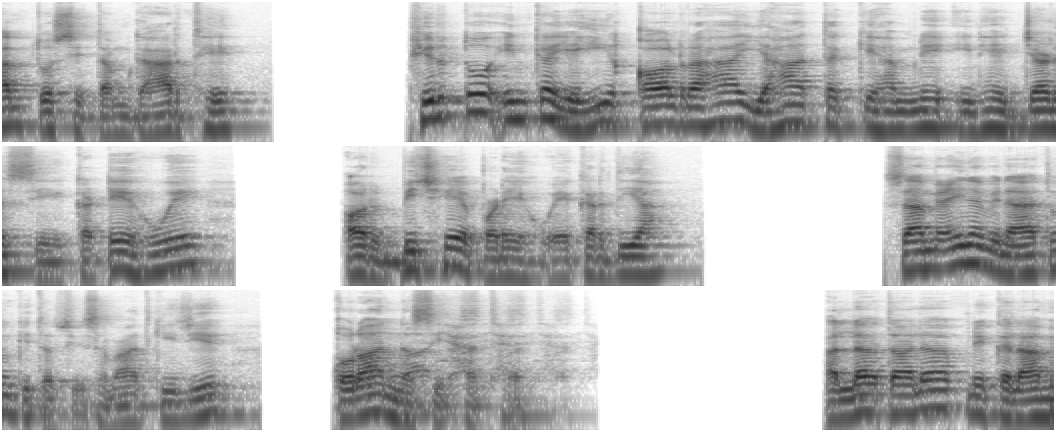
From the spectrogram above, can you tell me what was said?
ہم تو ستمگار تھے۔ پھر تو ان کا یہی قول رہا، یہاں تک کہ ہم نے انہیں جڑ سے کٹے ہوئے اور بچھے پڑے ہوئے کر دیا۔ سامعین بنایتوں کی تفصیل سماعت کیجیے قرآن نصیحت ہے۔ اللہ تعالیٰ اپنے کلام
